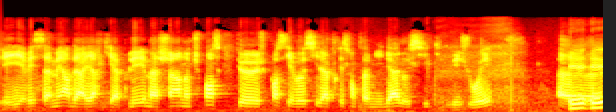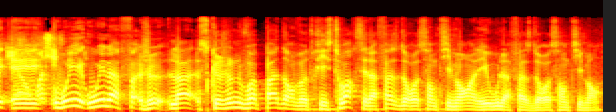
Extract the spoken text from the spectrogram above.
il y avait sa mère derrière qui appelait, machin. Donc je pense que je pense qu'il y avait aussi la pression familiale aussi qui devait jouer. Euh, et, et, oui, oui, la je, là, ce que je ne vois pas dans votre histoire, c'est la phase de ressentiment. Elle est où la phase de ressentiment?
